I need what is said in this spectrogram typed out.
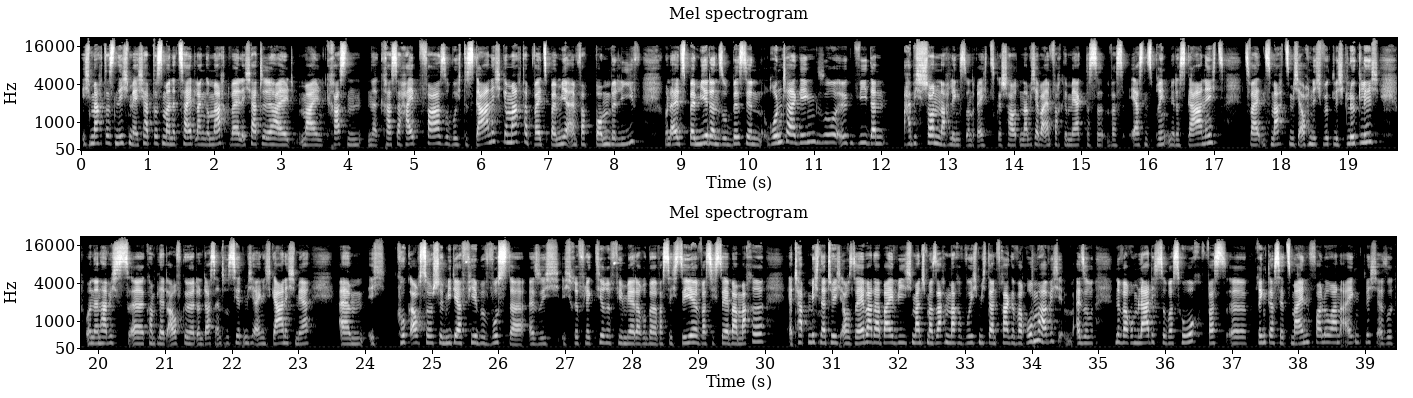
Ich mache das nicht mehr. Ich habe das mal eine Zeit lang gemacht, weil ich hatte halt mal einen krassen, eine krasse Hype-Phase, wo ich das gar nicht gemacht habe, weil es bei mir einfach Bombe lief. Und als bei mir dann so ein bisschen runterging, so irgendwie, dann habe ich schon nach links und rechts geschaut und habe ich aber einfach gemerkt, dass das, was erstens bringt mir das gar nichts, zweitens macht es mich auch nicht wirklich glücklich und dann habe ich es äh, komplett aufgehört und das interessiert mich eigentlich gar nicht mehr. Ähm, ich gucke auch Social Media viel bewusster. Also ich, ich reflektiere viel mehr darüber, was ich sehe, was ich selber mache. Ertappe mich natürlich auch selber dabei, wie ich manchmal Sachen mache, wo ich mich dann frage, warum habe ich, also ne, warum lade ich sowas hoch? Was äh, bringt das jetzt meinen Followern eigentlich? Also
